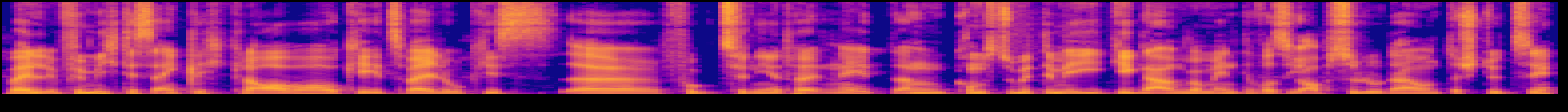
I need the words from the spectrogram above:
Weil für mich das eigentlich klar war, okay, zwei Lokis äh, funktioniert halt nicht. Dann kommst du mit dem Gegenargument, was ich absolut auch unterstütze.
